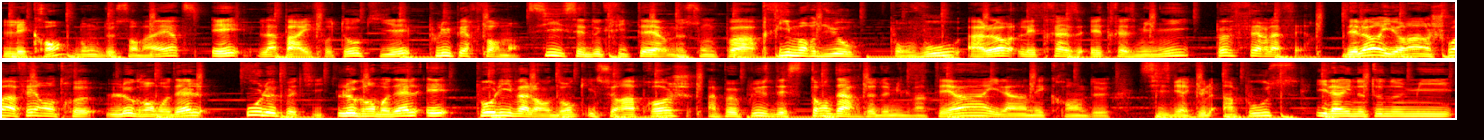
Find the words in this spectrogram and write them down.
l'écran, donc de 120 Hz, et l'appareil photo qui est plus performant. Si ces deux critères ne sont pas primordiaux pour vous, alors les 13 et 13 mini peuvent faire l'affaire. Dès lors, il y aura un choix à faire entre le grand modèle le petit. Le grand modèle est polyvalent, donc il se rapproche un peu plus des standards de 2021. Il a un écran de 6,1 pouces. Il a une autonomie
